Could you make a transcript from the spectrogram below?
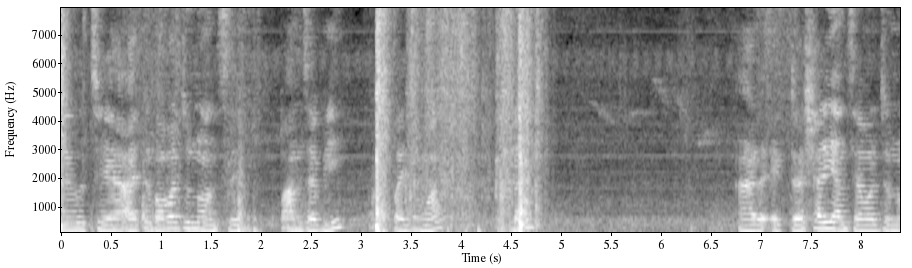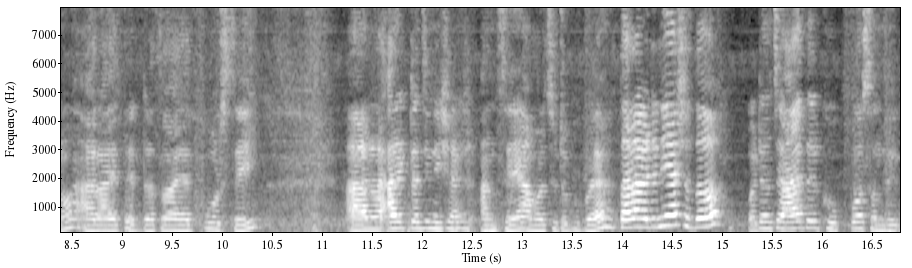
যে হচ্ছে আয়তের বাবার জন্য আনছে, পাঞ্জাবি, পায়জামা আর একটা শাড়ি আনছে আমার জন্য, আর আয়াতেরটা তো আয়াত পরছেই আর আরেকটা জিনিস আনছে আমার ছোট পুপা তারা ওইটা নিয়ে আসো তো ওইটা হচ্ছে আয়াতের খুব পছন্দের।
